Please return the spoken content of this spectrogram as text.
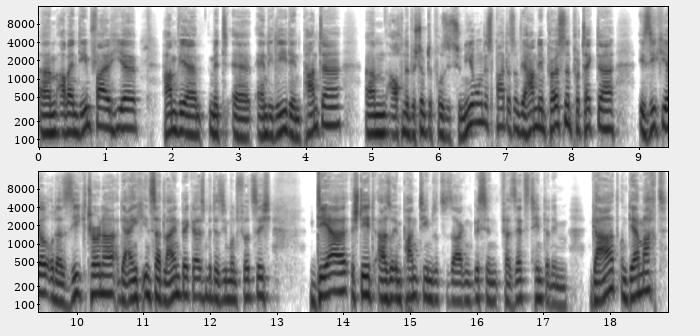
Ähm, aber in dem Fall hier haben wir mit äh, Andy Lee den Panther, ähm, auch eine bestimmte Positionierung des Panthers und wir haben den Personal Protector Ezekiel oder Zeke Turner, der eigentlich Inside Linebacker ist mit der 47. Der steht also im Punt-Team sozusagen ein bisschen versetzt hinter dem Guard und der macht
